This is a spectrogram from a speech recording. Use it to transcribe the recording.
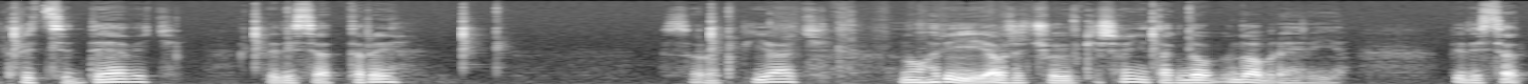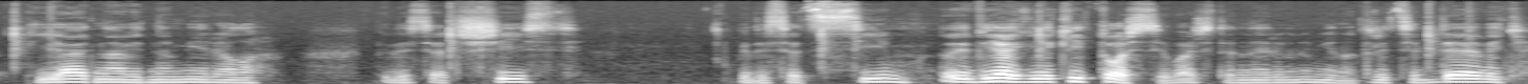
39, 53, 45. Ну, гріє, я вже чую в кишені так добре гріє. 55 навіть наміряло. 56. 57. Ну, В якій точці, бачите, нерівномірно. 39,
